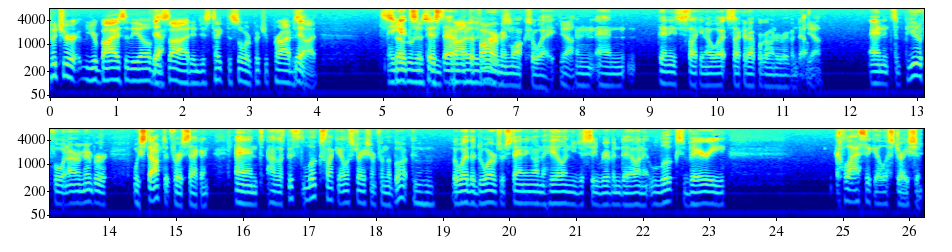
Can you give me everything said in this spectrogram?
put your your bias of the elves Yeah. aside and just take the sword. Put your pride Yeah. aside. He gets pissed at him at of the, farm and walks away. Yeah. And and then he's just like, you know what, suck it up, we're going to Rivendell. Yeah. And it's beautiful. And I remember we stopped it for a second, and I was like, this looks like illustration from the book. Mhm. The way the dwarves are standing on the hill, and you just see Rivendell, and it looks very classic illustration.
